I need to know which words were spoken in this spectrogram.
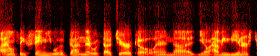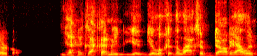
I don't think Sammy would have gotten there without Jericho and uh, you know having the inner circle. Yeah, exactly. I mean, you, you look at the likes of Darby Allin,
